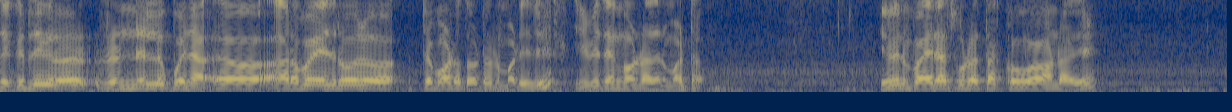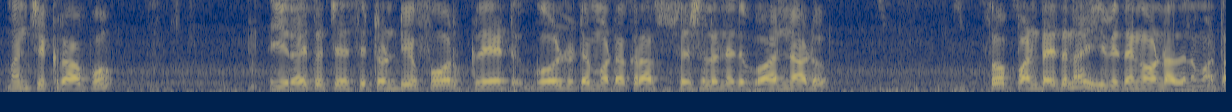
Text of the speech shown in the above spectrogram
దగ్గర దగ్గర రెండు నెలలు పోయిన అరవై ఐదు రోజులు టమాటో తోట అనమాట ఇది. ఈ విధంగా ఉండదు అనమాట ఈవెన్ వైరస్ కూడా తక్కువగా ఉండాలి. మంచి క్రాపు ఈ రైతు వచ్చేసి twenty four crate gold tomato crop special అనేది వాడినాడు. సో పంట అయితేనే ఈ విధంగా ఉండదు అనమాట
